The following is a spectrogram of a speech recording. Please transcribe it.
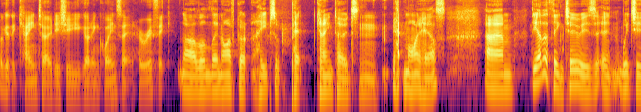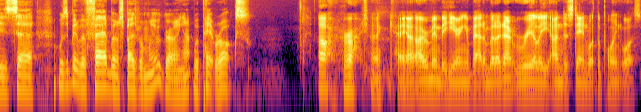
look at the cane toad issue you got in Queensland. Horrific. Oh, well, then I've got heaps of pet cane toads at my house. Um, the other thing, too, is, uh, which is, uh, was a bit of a fad, I suppose, when we were growing up, were pet rocks. Oh right, okay. I, I remember hearing about them, but I don't really understand what the point was.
